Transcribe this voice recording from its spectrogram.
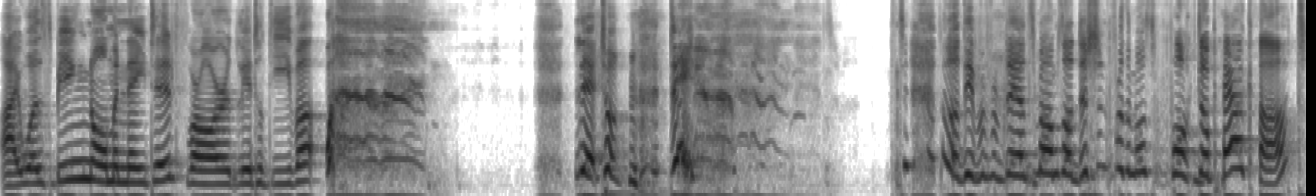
I was being nominated for Little Diva. Little Diva. Little Diva from Dance Mom's audition for the most fucked up haircut.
